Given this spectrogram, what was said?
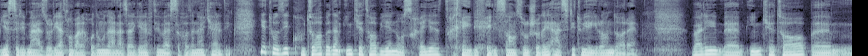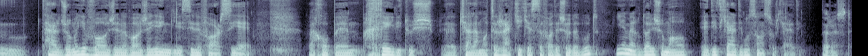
یه سری معذوریت ما برای خودمون در نظر گرفتیم و استفاده نکردیم. یه توضیح کوتاه بدم. این کتاب یه نسخه خیلی خیلی سانسور شده اصلی توی ایران داره. ولی این کتاب ترجمه واژه به واژه انگلیسی به فارسیه. و خب خیلی توش کلمات رکیک استفاده شده بود. یه مقداری شما ادیت کردیم و سانسور کردیم. درست.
